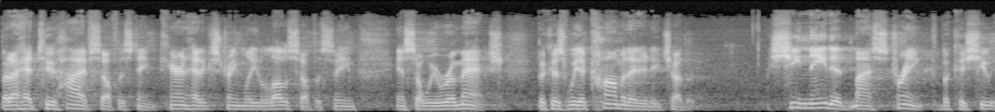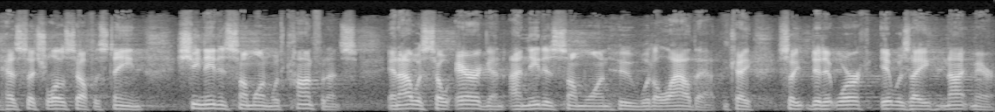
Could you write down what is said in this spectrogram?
but I had too high of self esteem. Karen had extremely low self esteem, and so we were a match because we accommodated each other. She needed my strength because she has such low self esteem she needed someone with confidence. And I was so arrogant, I needed someone who would allow that. Okay, so did it work? It was a nightmare.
